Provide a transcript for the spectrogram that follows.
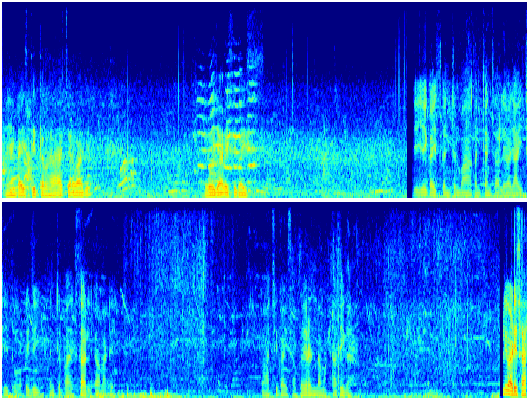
અહીંયા ગાઈસ તિતર રહ્યા ચરવા જે રોજ આવે છે ગાઈસ જઈએ ગાઈસ કંચનમાં, કંચન ચાર લેવા જાય છે, તો આપણે જઈએ કંચન પાસે સાર લેવા માટે. પાછી ગાઈસ આપણે એરંડા મોટા થઈ ગયા. કેટલી વાડી સાર?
